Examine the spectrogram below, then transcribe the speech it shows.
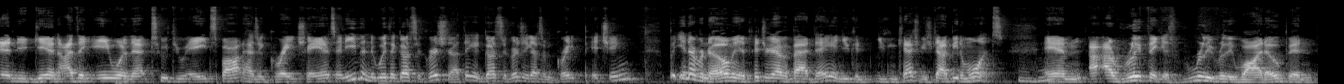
and again, I think anyone in that two through eight spot has a great chance. And even with Augusta Christian, I think Augusta Christian got some great pitching, but you never know. I mean, a pitcher can have a bad day, and you can you can catch him. You just got to beat him once. And I, I really think it's really really wide open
